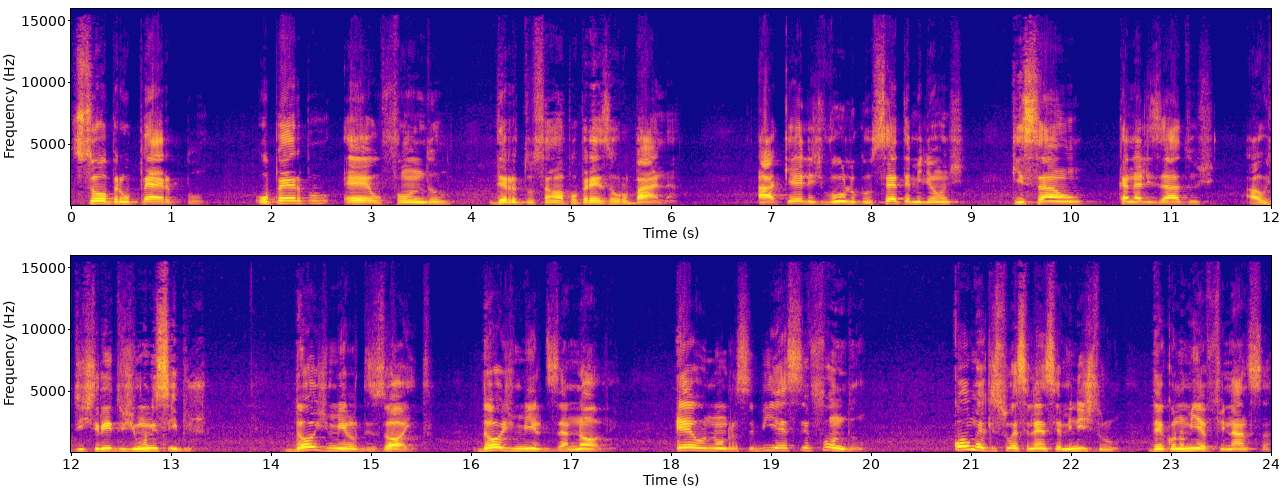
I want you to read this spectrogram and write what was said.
sobre o PERPO. O PERPO é o Fundo de Redução à Pobreza Urbana. Aqueles vulgos 7 milhões que são canalizados aos distritos e municípios. 2018, 2019, eu não recebi esse fundo. Como é que Sua Excelência, Ministro da Economia e Finança,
